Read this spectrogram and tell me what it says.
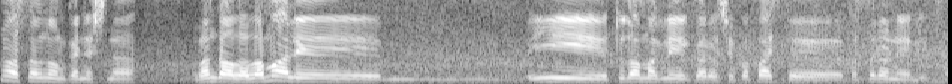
Ну, в основном, конечно, вандалы ломали, и туда могли, короче, попасть э, посторонние лица.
